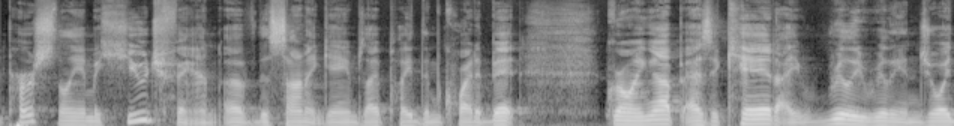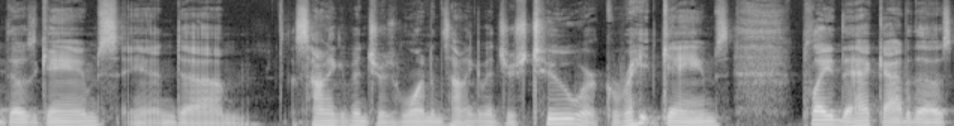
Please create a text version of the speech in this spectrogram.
personally am a huge fan of the Sonic games. I played them quite a bit growing up as a kid. I really, really enjoyed those games. And um, Sonic Adventures 1 and Sonic Adventures 2 were great games. Played the heck out of those.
